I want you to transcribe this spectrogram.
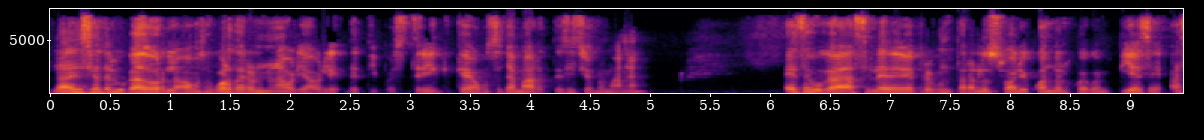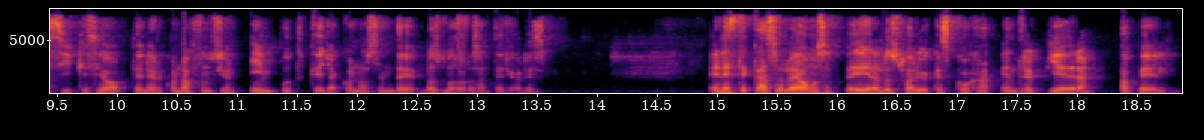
La decisión del jugador la vamos a guardar en una variable de tipo string que vamos a llamar decisión humana. Esa jugada se le debe preguntar al usuario cuando el juego empiece, así que se va a obtener con la función input que ya conocen de los módulos anteriores. En este caso le vamos a pedir al usuario que escoja entre piedra, papel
